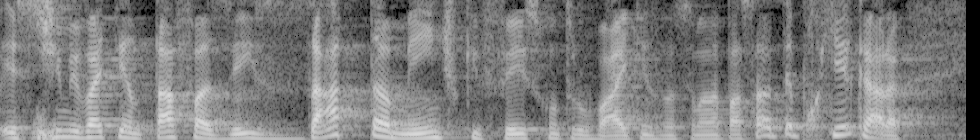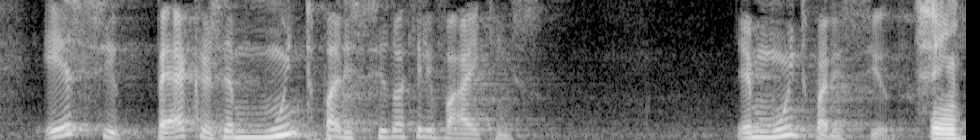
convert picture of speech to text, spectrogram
esse time vai tentar fazer exatamente o que fez contra o Vikings na semana passada, até porque, cara, esse Packers é muito parecido àquele Vikings. É muito parecido. Sim.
